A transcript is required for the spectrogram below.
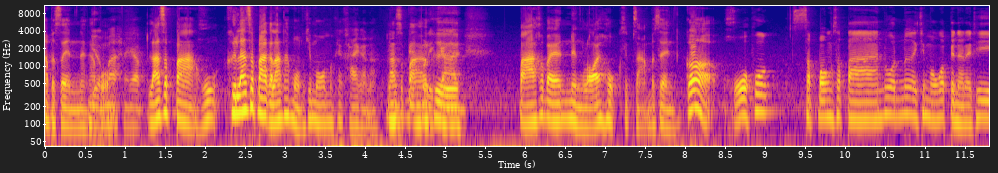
355เปอร์เซ็นต์นะครับเยผอะมมากนะครับร้านสปาโอ้โหคือร้านสปากับร้านทำผมขี้โม้มันคล้ายๆกันเนาะร้านสปาเป็นบก็ริคือการปาเข้าไป 163เปอร์เซ็นต์ก็โหพวกสปงสปานวดเนยขี้โม้ว่าเป็นอะไรที่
